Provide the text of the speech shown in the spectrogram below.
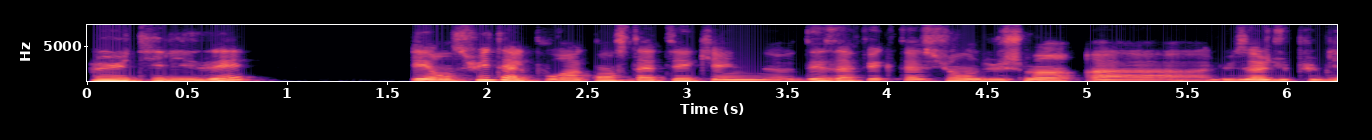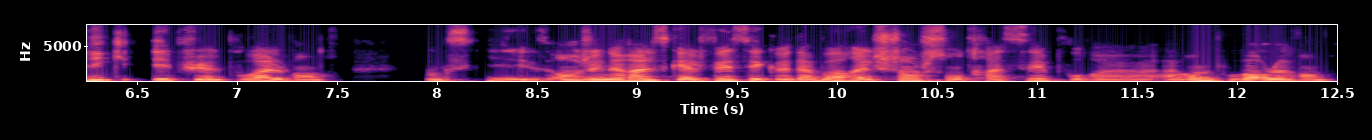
plus utilisé. Et ensuite, elle pourra constater qu'il y a une désaffectation du chemin à l'usage du public et puis elle pourra le vendre. Donc, en général, ce qu'elle fait, c'est que d'abord, elle change son tracé pour, euh, avant de pouvoir le vendre.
